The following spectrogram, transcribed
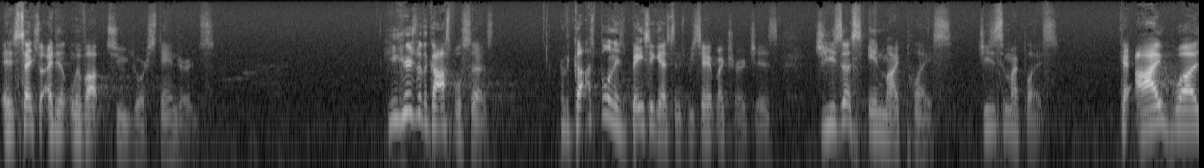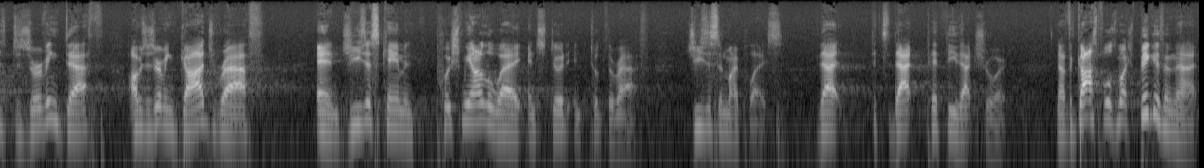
essentially I didn't live up to your standards. Here's what the gospel says. The gospel, in its basic essence, we say at my church, is Jesus in my place. Jesus in my place. Okay, I was deserving death. I was deserving God's wrath, and Jesus came and pushed me out of the way and stood and took the wrath. Jesus in my place. That it's that pithy, that short. Now the gospel is much bigger than that.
